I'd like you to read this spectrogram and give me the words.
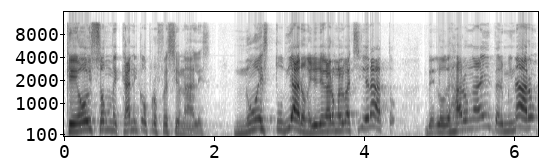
que hoy son mecánicos profesionales. No estudiaron, ellos llegaron al bachillerato, lo dejaron ahí, terminaron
